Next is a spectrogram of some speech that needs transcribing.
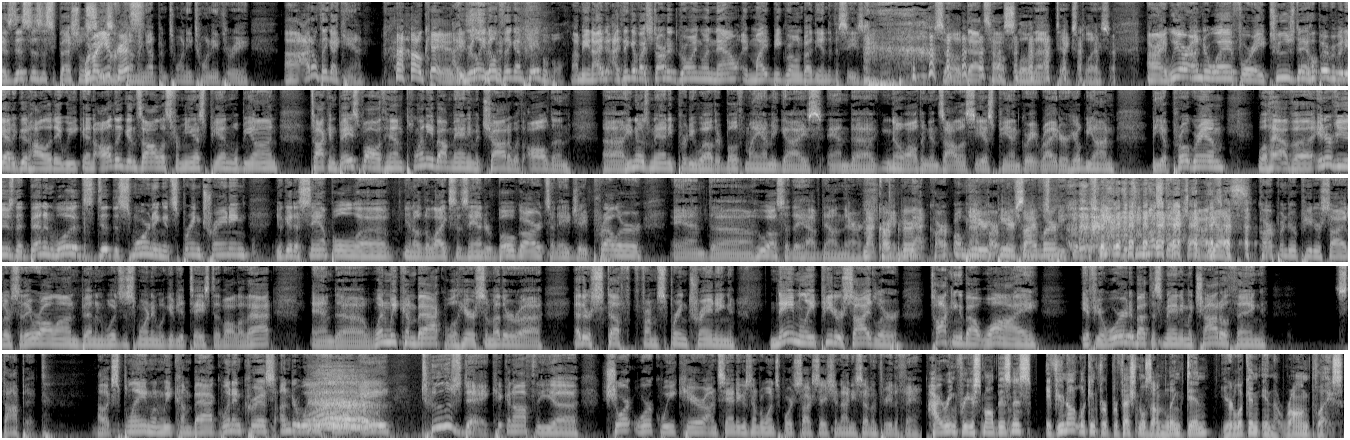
because this is a special What about you, season Chris? coming up in 2023. Uh, I don't think I can. okay. I really don't think I'm capable. I mean, I, I think if I started growing one now, it might be grown by the end of the season. so that's how slow that takes place. All right, we are underway for a Tuesday. Hope everybody had a good holiday weekend. Alden Gonzalez from ESPN will be on talking baseball with him. Plenty about Manny Machado with Alden. Uh, he knows Manny pretty well. They're both Miami guys, and uh, you know Alden Gonzalez, ESPN, great writer. He'll be on the uh, program. We'll have uh, interviews that Ben and Woods did this morning at spring training. You'll get a sample, uh, you know, the likes of Xander Bogaerts and AJ Preller, and uh, who else did they have down there? Matt Carpenter? Matt Carpenter. Oh, Peter- Matt Carpenter. Peter Seidler? Speak of, speak of the two mustache guys. Yes. Carpenter, Peter Seidler. So they were all on Ben and Woods this morning. We'll give you a taste of all of that. And uh, when we come back, we'll hear some other uh, other stuff from spring training, namely Peter Seidler talking about why, if you're worried about this Manny Machado thing, stop it. I'll explain when we come back. Gwynn and Chris underway for a Tuesday, kicking off the uh, short work week here on San Diego's number one sports talk station, 97.3 The Fan. Hiring for your small business? If you're not looking for professionals on LinkedIn, you're looking in the wrong place.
